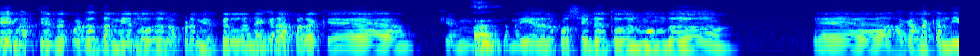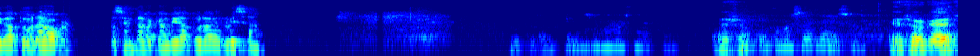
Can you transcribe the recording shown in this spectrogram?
Sí, Martín, recuerda también lo de los premios Perla Negra para que, que en Ah. la medida de lo posible todo el mundo eh, haga la candidatura o presente la candidatura de Luisa. Eso, ¿Cómo se hace eso? ¿Eso qué es?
